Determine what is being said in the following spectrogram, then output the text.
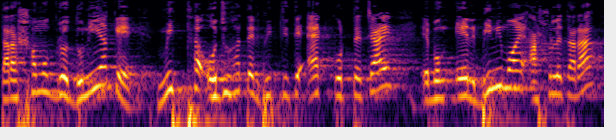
তারা সমগ্র দুনিয়াকে মিথ্যা অজুহাতের ভিত্তিতে এক করতে চায় এবং এর বিনিময়ে আসলে তারা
